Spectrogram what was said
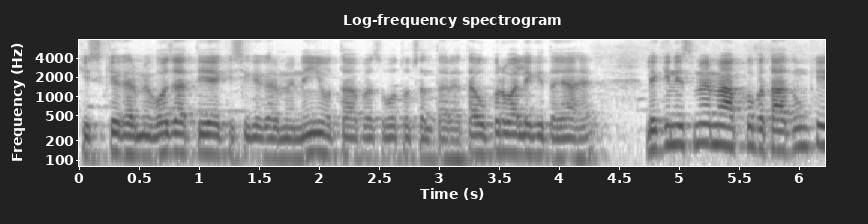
किसी के घर में हो जाती है, किसी के घर में नहीं होता, बस वो तो चलता रहता है, ऊपर वाले की दया है। लेकिन इसमें मैं आपको बता दूँ कि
